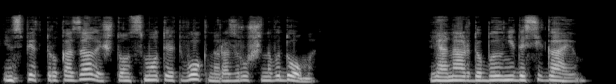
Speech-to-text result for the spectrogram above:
Инспектору казалось, что он смотрит в окна разрушенного дома. Леонардо был недосягаем.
